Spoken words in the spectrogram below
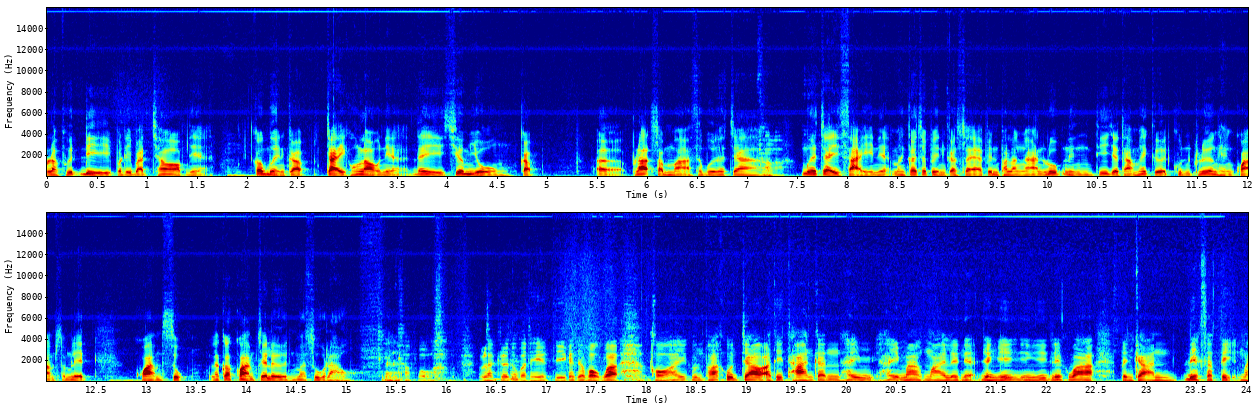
ประพฤติดีปฏิบัติชอบเนี่ยก็เหมือนกับใจของเราเนี่ยได้เชื่อมโยงกับเอ่อ พระสัมมาสัมพุทธเจ้าครับเมื่อใจใสเนี่ยมันก็จะเป็นกระแสเป็นพลังงานรูปหนึ่งที่จะทำให้เกิดคุณเครื่องแห่งความสำเร็จความสุขแล้วก็ความเจริญมาสู่เรานะคครัรับบผมเวลาเกิดอุบัติเหตุทีก็จะบอกว่าขอให้คุณพระคุณเจ้าอธิษฐานกันให้ให้มากมายเลยเนี่ยอย่างนี้อย่างนี้เรียกว่าเป็นการเรียกสติไหม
